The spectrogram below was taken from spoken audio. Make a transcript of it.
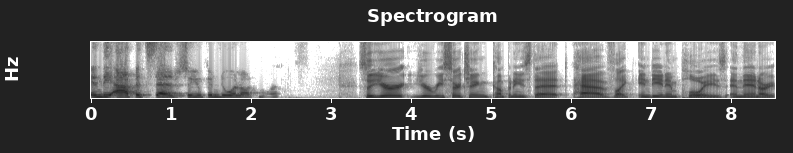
in the app itself, so you can do a lot more. So you're you're researching companies that have like Indian employees, and then are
